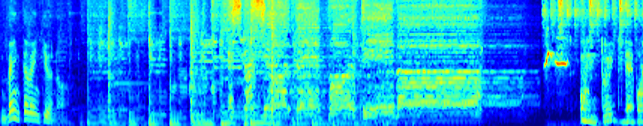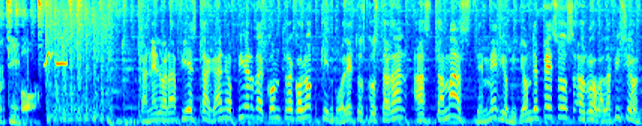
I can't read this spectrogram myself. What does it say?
0312-2021. Espacio Deportivo. Un tuit deportivo. Canelo hará fiesta, gane o pierda contra Golovkin. Boletos costarán hasta más de medio millón de pesos. Arroba la afición.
